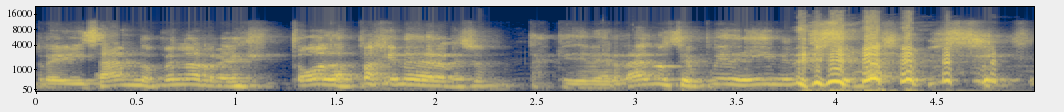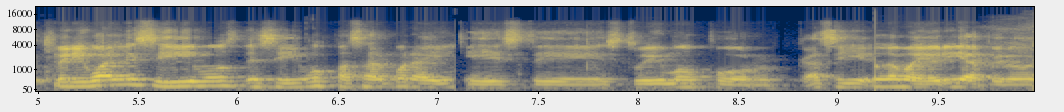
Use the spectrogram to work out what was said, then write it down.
revisando pues, la re- todas las páginas de la resolución? Puta, Que de verdad no se puede ir. en pero igual decidimos, decidimos pasar por ahí. Este, estuvimos por casi la mayoría, pero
